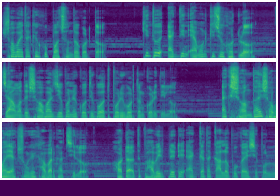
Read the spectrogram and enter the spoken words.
সবাই তাকে খুব পছন্দ করত। কিন্তু একদিন এমন কিছু ঘটল যা আমাদের সবার জীবনের গতিপথ পরিবর্তন করে দিল। এক সন্ধ্যায় সবাই একসঙ্গে খাবার খাচ্ছিল। হঠাৎ ভাবির প্লেটে একগাদা কালো পোকা এসে পড়ল।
